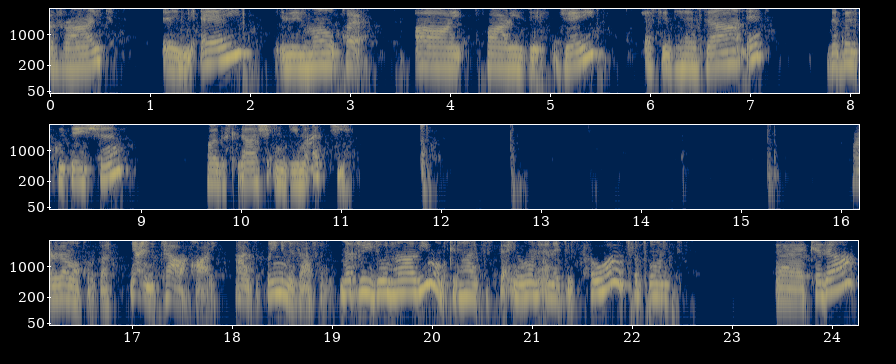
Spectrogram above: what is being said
ال write ال A للموقع i فارزة j اسدها زائد double quotation back slash عندي مع ال T فارزة منقوطة يعني tab هاي. هاي تعطيني مسافة. ما تريدون هذه؟ ممكن هاي تستعيضون عنها تمسحوها وتحطون آه كذا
